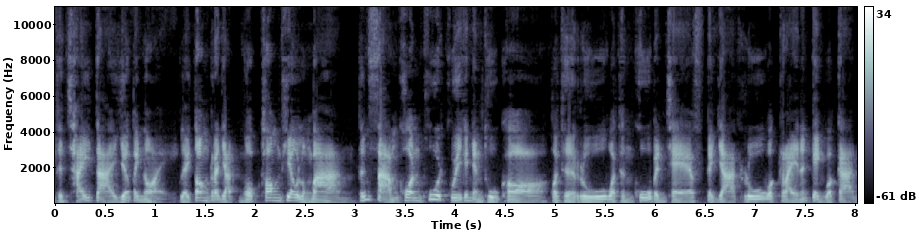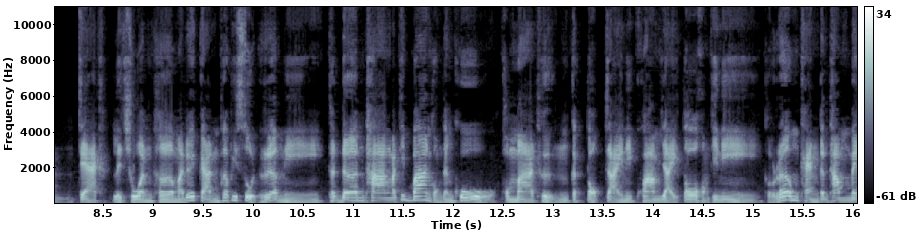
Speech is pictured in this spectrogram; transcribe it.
เธอใช้จ่ายเยอะไปหน่อย เลยต้องประหยัดงบท่องเที่ยวลงบ้าง ทั้งสามคนพูดคุยกันอย่างถูกคอเพอเธอรู้ว่าทั้งคู่เป็นเชฟแต่อยากรู้ว่าใครนั้นเก่งกว่ากันแจ็คเลยชวนเธอมาด้วยกันเพื่อพิสูจน์เรื่องนี้ เธอเดินทางมาที่บ้านของทั้งคู่พอมาถึงก็ตกใจในความใหญ่โตของที่นี่ก็เริ่มแข่งกันทำเม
